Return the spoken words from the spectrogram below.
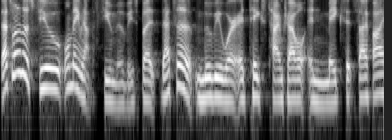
That's one of those few, well, maybe not the few movies, but that's a movie where it takes time travel and makes it sci-fi,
